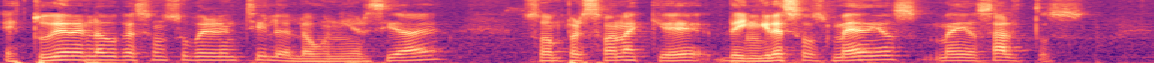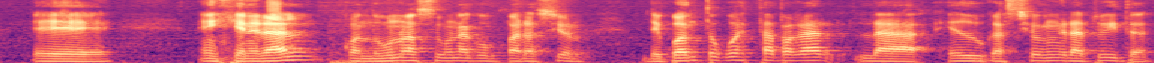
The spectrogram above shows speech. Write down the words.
estudian en la educación superior en Chile, en las universidades, son personas que de ingresos medios, medios altos. Eh, en general, cuando uno hace una comparación de cuánto cuesta pagar la educación gratuita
